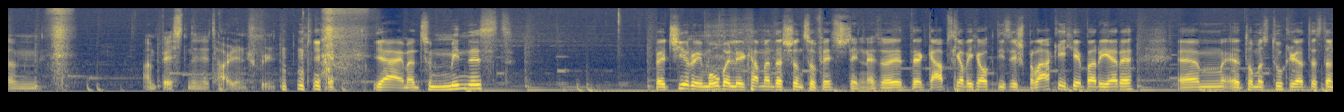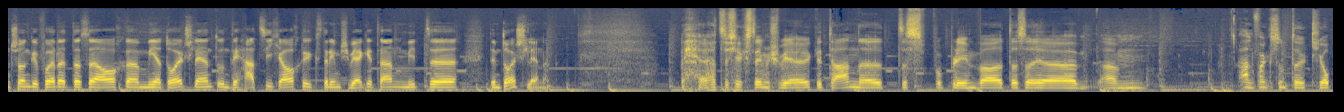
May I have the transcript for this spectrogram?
ähm, am besten in Italien spielen. ja, ich meine, zumindest bei Giro Immobile kann man das schon so feststellen. Also da gab es, glaube ich, auch diese sprachliche Barriere. Ähm, Thomas Tuchel hat das dann schon gefordert, dass er auch äh, mehr Deutsch lernt und er hat sich auch extrem schwer getan mit äh, dem Deutschlernen er hat sich extrem schwer getan. Äh, das Problem war, dass er ja ähm, anfangs unter Klopp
